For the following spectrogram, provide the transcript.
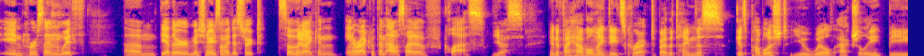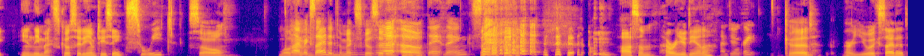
in person with um, the other missionaries in my district so that Yeah. I can interact with them outside of class. Yes. And if I have all my dates correct, by the time this gets published, you will actually be in the Mexico City MTC. Sweet. So, welcome. I'm excited. to Mexico City. Uh, oh, th- thanks. Awesome. How are you, Deanna? I'm doing great. Good. Are you excited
